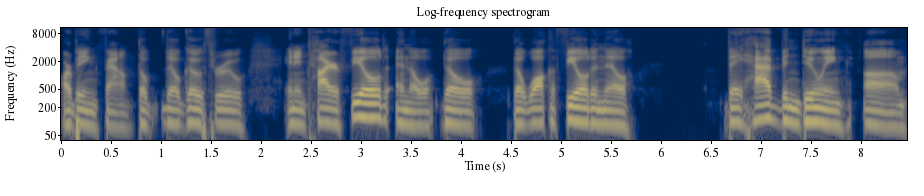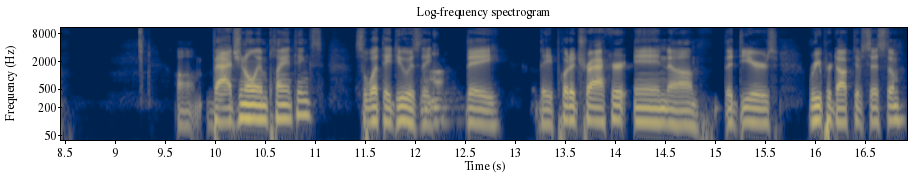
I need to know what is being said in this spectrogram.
are being found. They'll they'll go through an entire field and they'll they'll they'll walk a field and they'll they have been doing um, um, vaginal implantings. So what they do is they Uh-huh. they they put a tracker in um, the deer's reproductive system,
